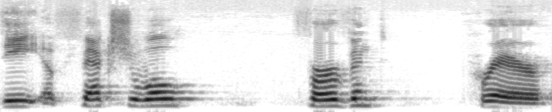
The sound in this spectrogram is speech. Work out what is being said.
The effectual, fervent prayer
